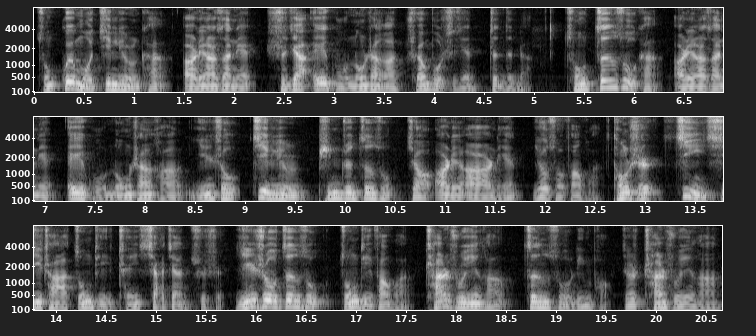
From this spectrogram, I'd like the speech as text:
从规模净利润看，二零二三年十家 A 股农商行全部实现正增长。从增速看，二零二三年 A 股农商行营收、净利润平均增速较二零二二年有所放缓，同时净息差总体呈下降趋势，营收增速总体放缓。常熟银行增速领跑，就是常熟银行，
